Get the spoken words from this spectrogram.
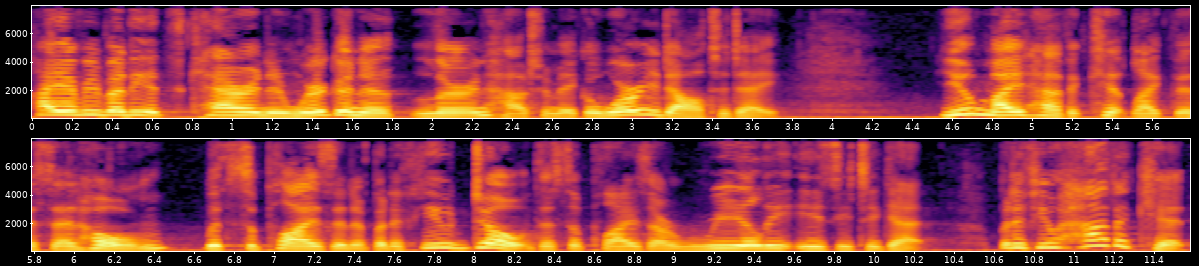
Hi everybody, it's Karen and we're going to learn how to make a worry doll today. You might have a kit like this at home with supplies in it, but if you don't, the supplies are really easy to get. But if you have a kit,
